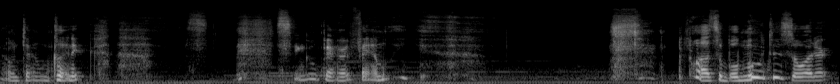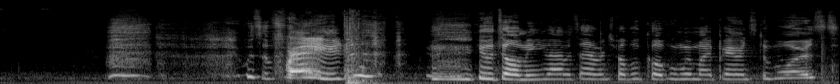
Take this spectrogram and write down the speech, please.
Downtown clinic. Single parent family. Possible mood disorder. I was afraid. You told me I was having trouble coping with my parents' divorce.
